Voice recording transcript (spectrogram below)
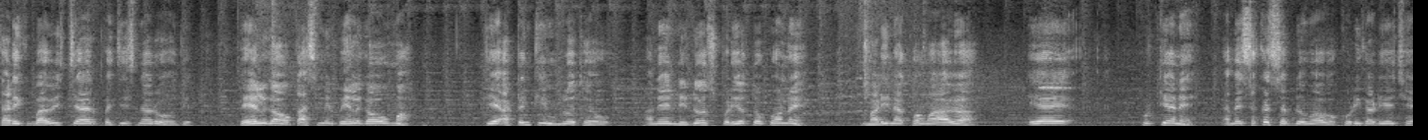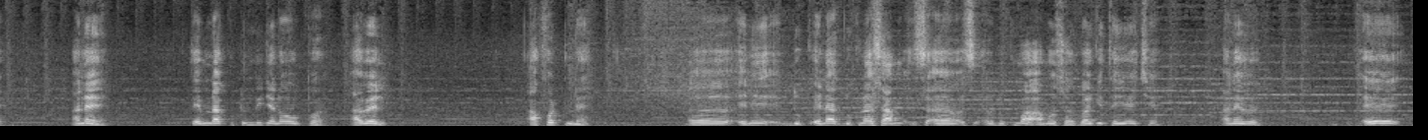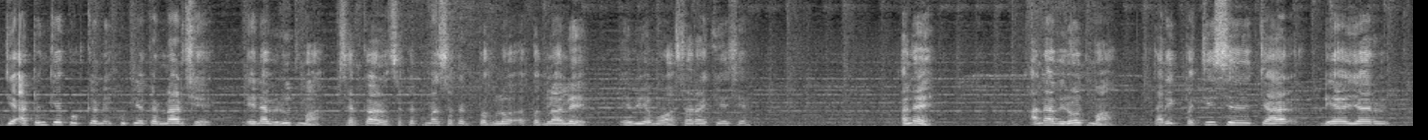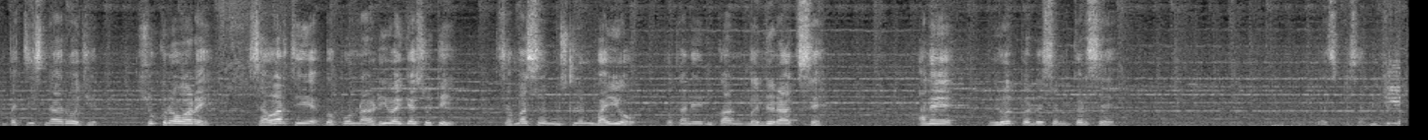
તારીખ બાવીસ ચાર પચીસના રોજ પહેલગાંવ, કાશ્મીર પહેલગાંવમાં જે આતંકી હુમલો થયો અને નિર્દોષ પર્યટકોને મારી નાખવામાં આવ્યા. એ કૃત્યને અમે સખત શબ્દોમાં વખોડી કાઢીએ છીએ અને તેમના કુટુંબીજનો ઉપર આવેલ આફતને એની દુઃખ, એના દુઃખના સામ દુઃખમાં અમો સહભાગી થઈએ છીએ અને એ જે આતંકીય કૃત- કૃત્ય કરનાર છે, એના વિરુદ્ધમાં સરકાર સખતમાં સખત પગલો, પગલાં લે એવી અમે આશા રાખીએ છીએ. અને આના વિરોધમાં તારીખ પચીસ ચાર બે હજાર પચીસના રોજ શુક્રવારે સવારથી બપોરના અઢી વાગ્યા સુધી સમસ્ત મુસ્લિમ ભાઈઓ પોતાની દુકાન બંધ રાખશે અને વિરોધ પ્રદર્શન કરશે. બસ બીજું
